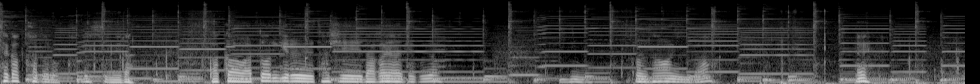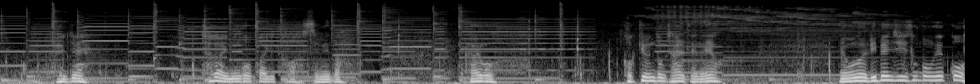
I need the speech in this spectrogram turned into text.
퇴각하도록 하겠습니다. 아까 왔던 길을 다시 나가야 되고요. 음, 그런 상황입니다. 네. 이제 차가 있는 곳까지 다 왔습니다. 아이고 걷기 운동 잘 되네요. 네, 오늘 리벤지 성공했고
